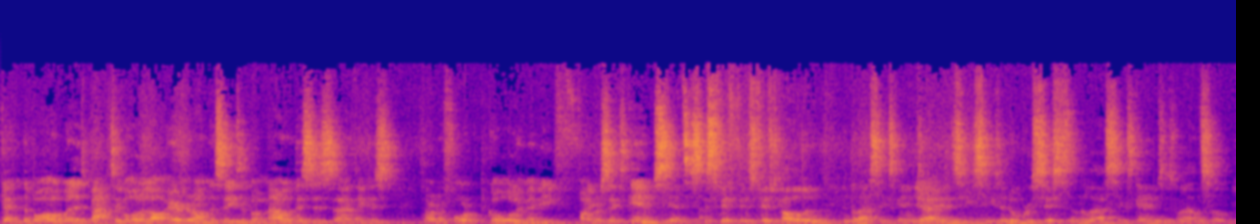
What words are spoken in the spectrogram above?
getting the ball with his back to goal a lot earlier on the season, but now this is uh, I think his third or fourth goal in maybe five or six games. Yeah, it's his fifth, his fifth goal in, in the last six games. Yeah, he's, he's a number of assists in the last six games as well. So,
